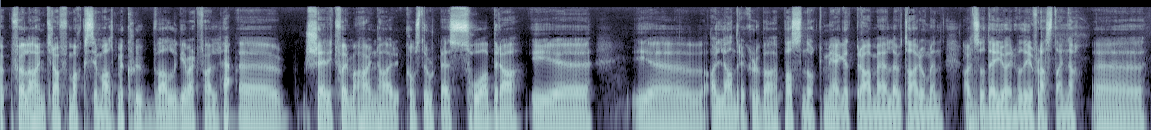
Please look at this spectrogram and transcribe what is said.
jeg føler han traff maksimalt med klubbvalg, i hvert fall. Ja. Uh, ser ikke for meg han har kommet til å gjort det så bra i, eh, i eh, alle andre klubber. Passer nok meget bra med Lautaro, men altså, det gjør jo de fleste andre. Eh,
